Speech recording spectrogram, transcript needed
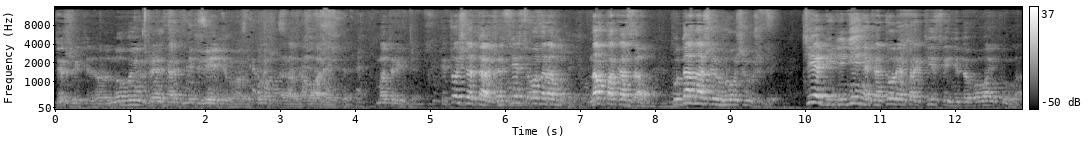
держите. Ну вы уже как Медведев, говорю, точно разговариваете. Смотрите. И точно так же здесь он нам показал, куда наши гроши ушли. Те объединения, которые практически не добывают угля.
